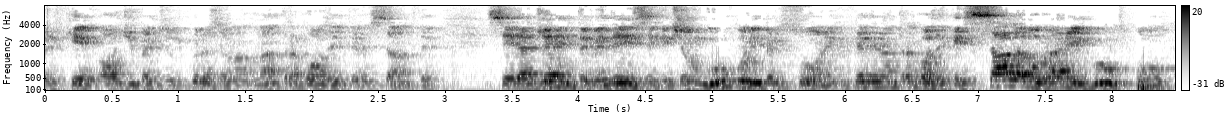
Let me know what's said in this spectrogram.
perché oggi penso che quella sia un'altra cosa interessante se la gente vedesse che c'è un gruppo di persone che crede in un'altra cosa che sa lavorare in gruppo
